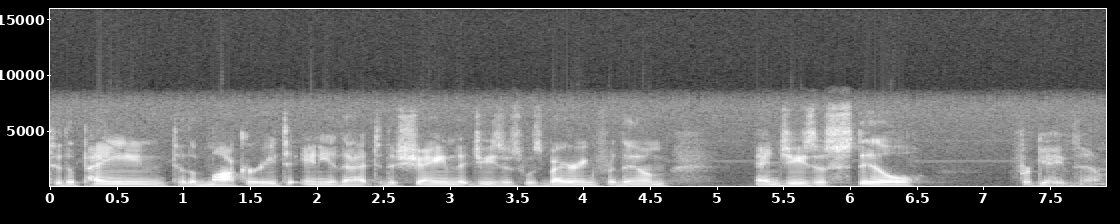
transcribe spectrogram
to the pain, to the mockery, to any of that, to the shame that Jesus was bearing for them, and Jesus still forgave them.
